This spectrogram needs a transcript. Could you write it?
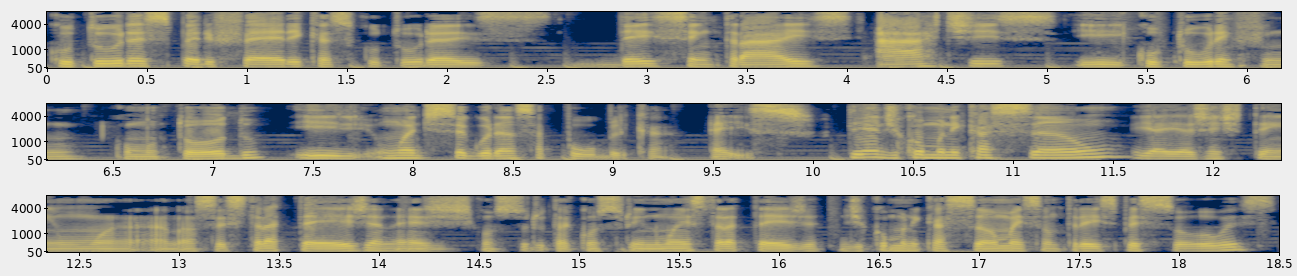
culturas periféricas, culturas descentrais, artes e cultura, enfim, como um todo, e uma de segurança pública. É isso. Tem a de comunicação, e aí a gente tem uma, a nossa estratégia, né? A gente constru, tá construindo uma estratégia de comunicação, mas são três pessoas,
